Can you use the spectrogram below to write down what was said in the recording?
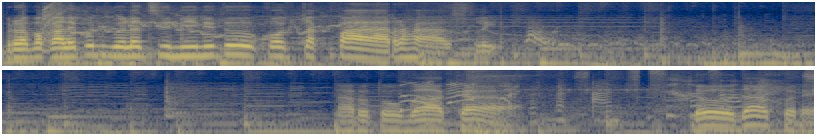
Berapa kali pun gue liat sini ini tuh kocak parah asli. Naruto Baka. Doda kore.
